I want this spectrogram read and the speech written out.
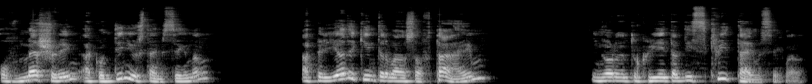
of measuring a continuous time signal at periodic intervals of time in order to create a discrete time signal.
